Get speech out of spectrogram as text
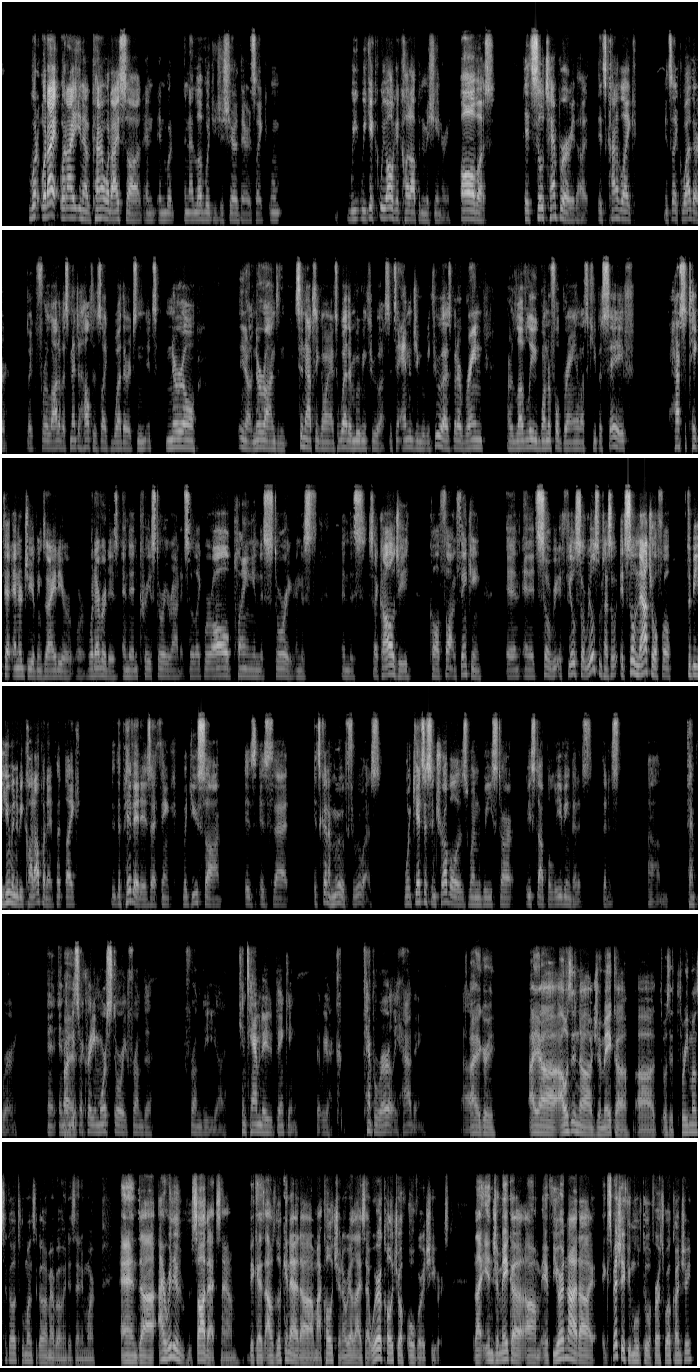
what what I what I you know kind of what I saw and and what and I love what you just shared there. It's like when we we get we all get caught up in the machinery, all of us. It's so temporary though. It- It's kind of like it's like weather. Like for a lot of us, mental health is like weather. It's it's neural, you know, neurons and synapses going. on. It's weather moving through us. It's an energy moving through us. But our brain, our lovely, wonderful brain, wants to keep us safe has to take that energy of anxiety or or whatever it is and then create a story around it so like we're all playing in this story in this in this psychology called thought and thinking and and it's so re- it feels so real sometimes. So it's so natural for to be human to be caught up on it. But like the, the pivot is i think what you saw is is that it's going to move through us. What gets us in trouble is when we start we stop believing that it's that it's um temporary. And and then we start creating more story from the from the uh, contaminated thinking that we are temporarily having. Uh, I agree. I uh I was in uh Jamaica uh was it three months ago, two months ago? I remember when it is anymore. And uh I really saw that Sam because I was looking at uh my culture and I realized that we're a culture of overachievers. like in Jamaica, um, if you're not, uh, especially if you move to a first world country,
